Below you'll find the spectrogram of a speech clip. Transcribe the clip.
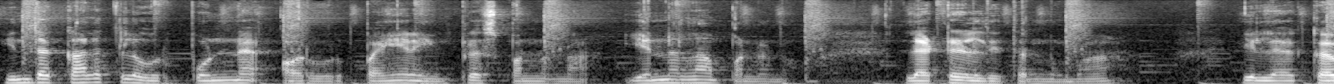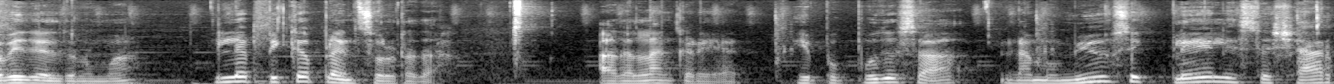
இந்த காலத்தில் ஒரு பொண்ணை அவர் ஒரு பையனை இம்ப்ரெஸ் பண்ணணும்னா என்னெல்லாம் பண்ணணும்? லெட்டர் எழுதி தரணுமா? இல்லை கவிதை எழுதணுமா? இல்லை பிக்கப் லைன் சொல்கிறதா அதெல்லாம் கிடையாது. இப்போ புதுசாக நம்ம மியூசிக் பிளேலிஸ்ட்டை ஷேர்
